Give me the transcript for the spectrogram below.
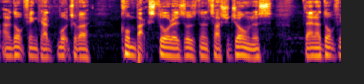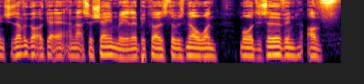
and I don't think had much of a comeback story as us Natasha Jonas, then I don't think she's ever got to get it, and that's a shame really because there was no one more deserving of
